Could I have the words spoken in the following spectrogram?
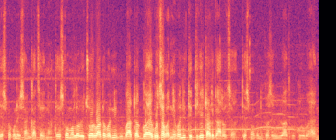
त्यसमा कुनै शङ्का छैन। त्यसको मतलब यो चोरबाट पनि बाट गएको छ भन्ने पनि त्यत्तिकै टड्कारो छ। त्यसमा पनि कसै विवादको कुरो भएन।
